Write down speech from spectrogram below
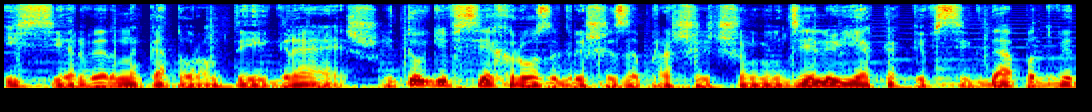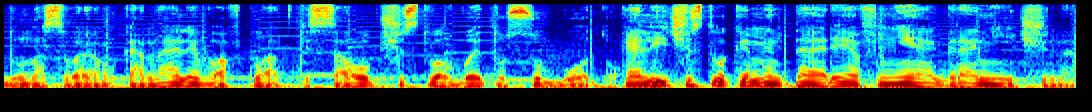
и сервер, на котором ты играешь. Итоги всех розыгрышей за прошедшую неделю я, как и всегда, подведу на своем канале во вкладке сообщества в эту субботу. Количество комментариев не ограничено.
